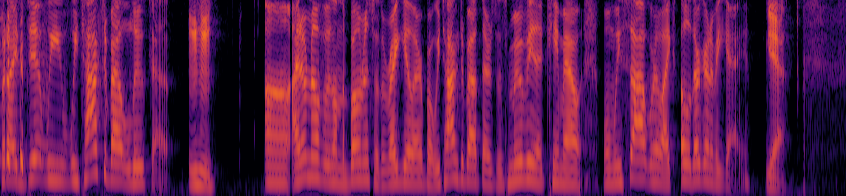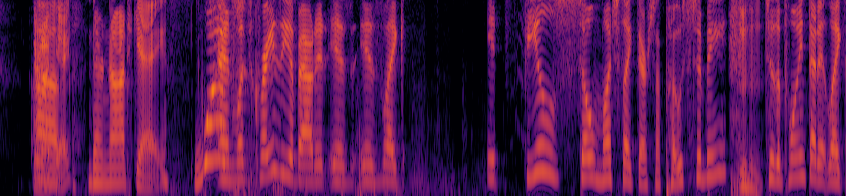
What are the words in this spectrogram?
but I did. We we talked about Luca. Mm-hmm. Uh, I don't know if it was on the bonus or the regular, but we talked about there's this movie that came out. When we saw it, we're like, oh, they're gonna be gay. Yeah. They're not Uh, gay? They're not gay. What? And what's crazy about it is is like it feels so much like they're supposed to be to the point that it like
